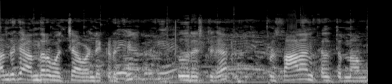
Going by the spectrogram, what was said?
అందుకే అందరం వచ్చామండి ఇక్కడికి టూరిస్ట్గా. ఇప్పుడు స్నానానికి వెళ్తున్నాము.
